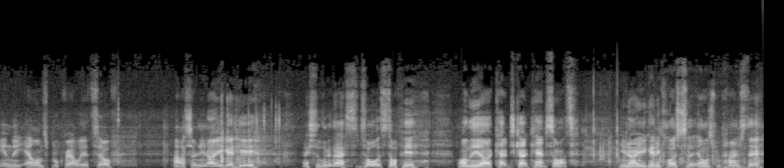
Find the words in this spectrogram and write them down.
in the Ellensbrook Valley itself. Uh, so when you know you get here, actually look at that, it's the toilet stop here, of the uh, Cape to Cape campsites. You know you're getting close to the Ellensbrook homestead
